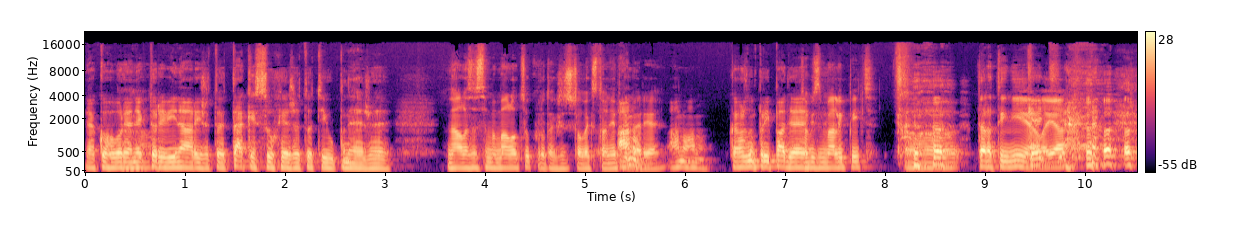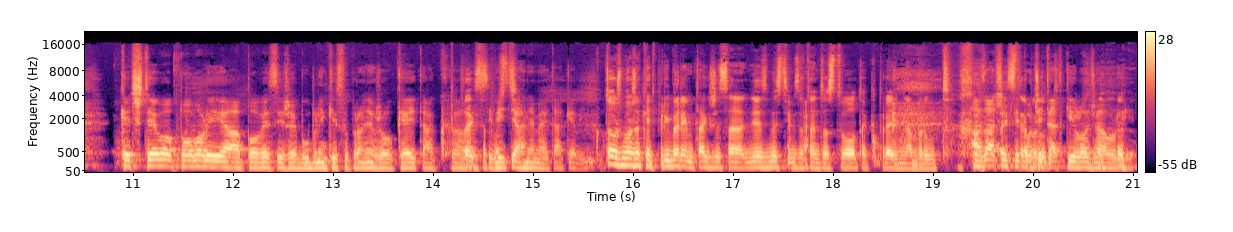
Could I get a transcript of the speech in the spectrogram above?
Ako hovoria Aha. niektorí vinári, že to je také suché, že to ti úplne, že No ale zase má málo cukru, takže človek to nepriberie. Áno, áno, V každom prípade... To by sme mali piť? Uh, teda ty nie, keď, ale ja. keď števo povolí a povie si, že bublinky sú pre ňa už OK, tak, eh, tak si vyťahneme aj také vínko. To už možno, keď priberiem tak, že sa nezmestím za tento stôl, tak prejdem na brút. A začne si počítať kilojouly.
